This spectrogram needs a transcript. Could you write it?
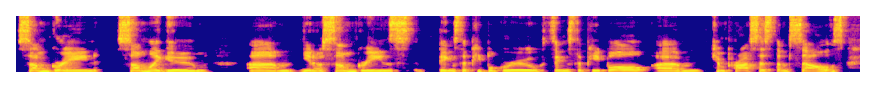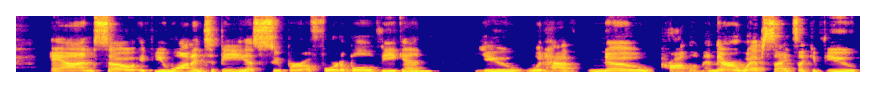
Some grain, some legume, um, you know, some greens, things that people grew, things that people um, can process themselves. And so, if you wanted to be a super affordable vegan, you would have no problem. And there are websites like if you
